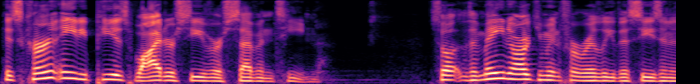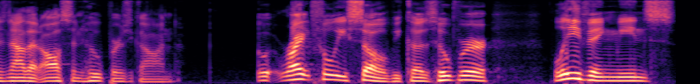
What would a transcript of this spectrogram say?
his current ADP is wide receiver 17. So the main argument for Ridley this season is now that Austin Hooper's gone. Uh, Rightfully so, because Hooper leaving means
